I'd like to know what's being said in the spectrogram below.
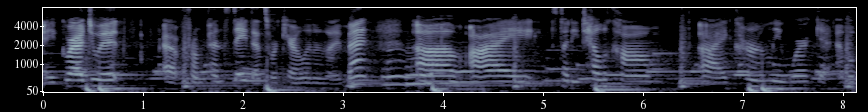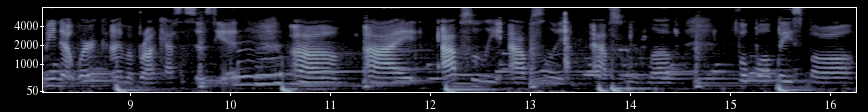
a graduate uh, from Penn State. That's where Carolyn and I met. Network. I'm a broadcast associate. Um, I absolutely, absolutely, absolutely love football, baseball,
